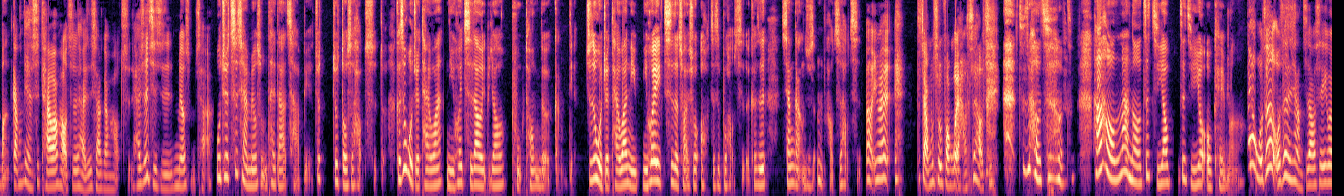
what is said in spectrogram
棒。港点是台湾好吃还是香港好吃？还是其实没有什么差？我觉得吃起来没有什么太大的差别，就就都是好吃的。可是我觉得台湾你会吃到比较普通的港点，就是我觉得台湾你你会吃得出来说哦这是不好吃的，可是香港就是嗯好吃好吃，嗯、因为都讲不出风味，好吃好吃。就是好吃好吃，它好烂哦！这集要这集又 OK 吗？但是我真的我真的很想知道，是因为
